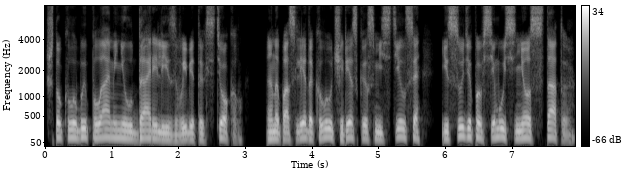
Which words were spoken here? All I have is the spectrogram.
что клубы пламени ударили из выбитых стекол, а напоследок луч резко сместился и, судя по всему, снес статую.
